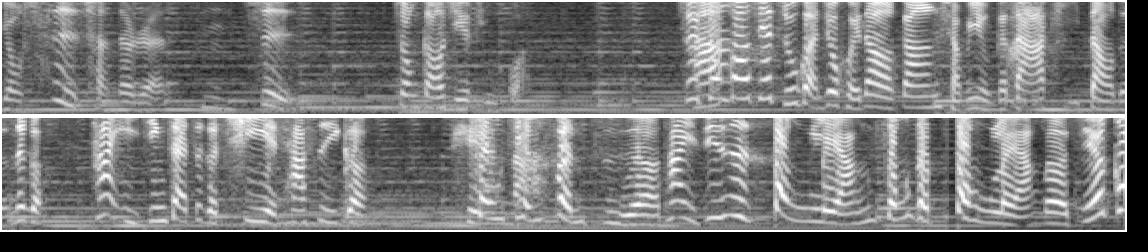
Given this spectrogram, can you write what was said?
有四成的人是中高阶主管。所以中高阶主管就回到刚刚小明有跟大家提到的那个，他已经在这个企业，他是一个中坚分子了，他已经是栋梁中的栋梁了。结果。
